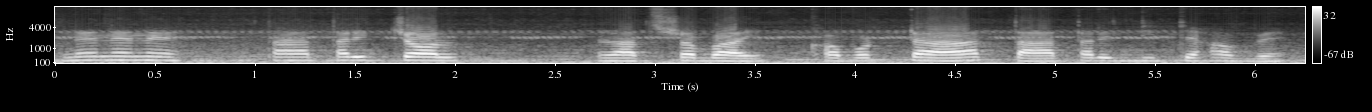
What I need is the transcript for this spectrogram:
নে নে নে, তাড়াতাড়ি চল। রাজসভায় খবরটা তাড়াতাড়ি দিতে হবে।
